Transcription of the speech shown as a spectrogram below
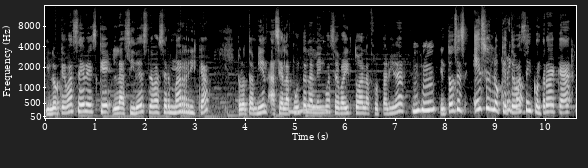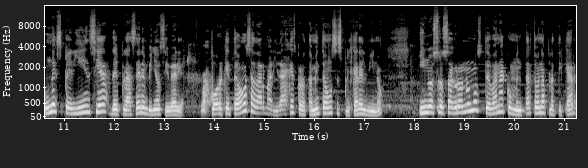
Y lo que va a hacer es que la acidez le va a ser más rica, pero también hacia la punta de la lengua se va a ir toda la frutalidad. Entonces, eso es lo que te vas a encontrar acá, una experiencia de placer en Viñedo Siberia. Porque te vamos a dar maridajes, pero también te vamos a explicar el vino. Y nuestros agrónomos te van a comentar, te van a platicar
